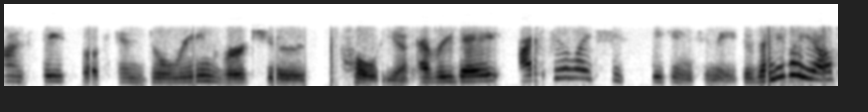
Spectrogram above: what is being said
on Facebook and Doreen Virtue's post Yes. every day. I feel like she's speaking to me. Does anybody else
